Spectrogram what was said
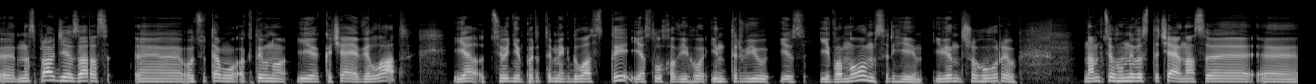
е, насправді зараз е, оцю тему активно і качає Вілат. Я от сьогодні, перед тим як до вас йти, я слухав його інтерв'ю із Івановим Сергієм, і він що говорив. Нам цього не вистачає. У нас е, е,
